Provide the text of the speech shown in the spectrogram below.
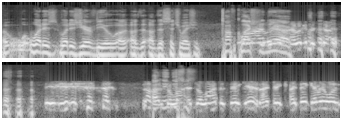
Uh, what is what is your view of, of the of the situation? Tough question well, there. At, I look at the. No, I it's, a lot, is- it's a lot to take in. I think I think everyone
